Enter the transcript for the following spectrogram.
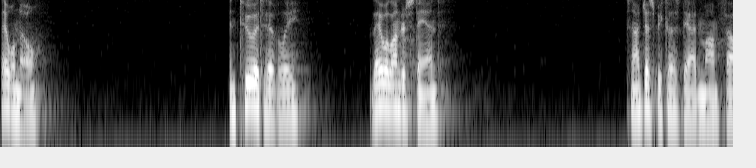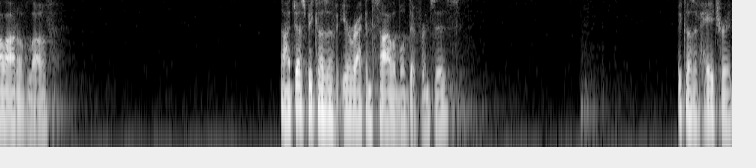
they will know. Intuitively, they will understand. It's not just because dad and mom fell out of love, not just because of irreconcilable differences because of hatred.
